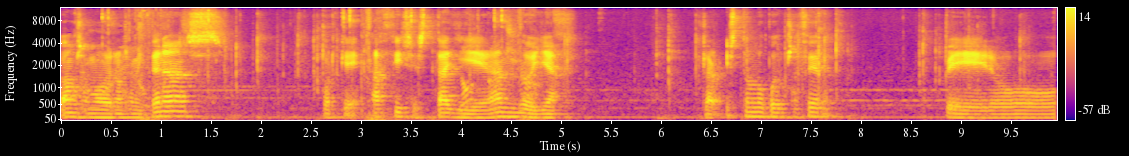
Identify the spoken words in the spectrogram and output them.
Vamos a movernos a Micenas. Porque Aziz está llegando ya. Claro, esto no lo podemos hacer. Pero...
